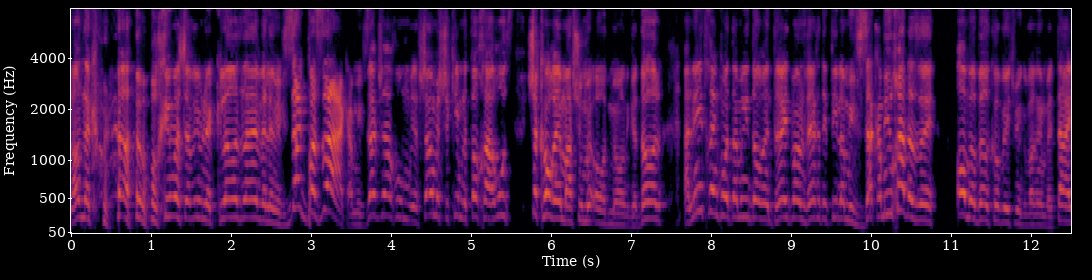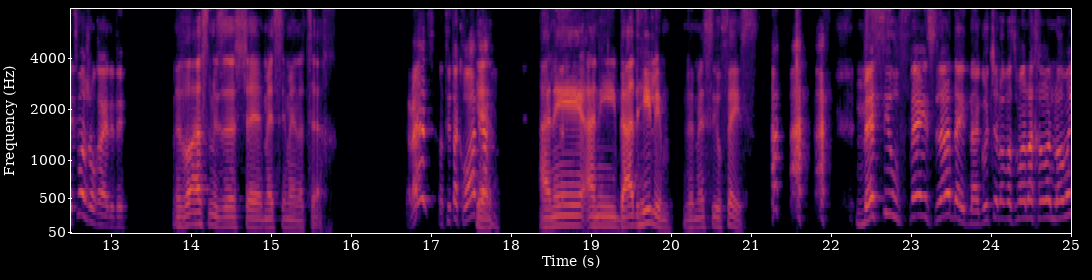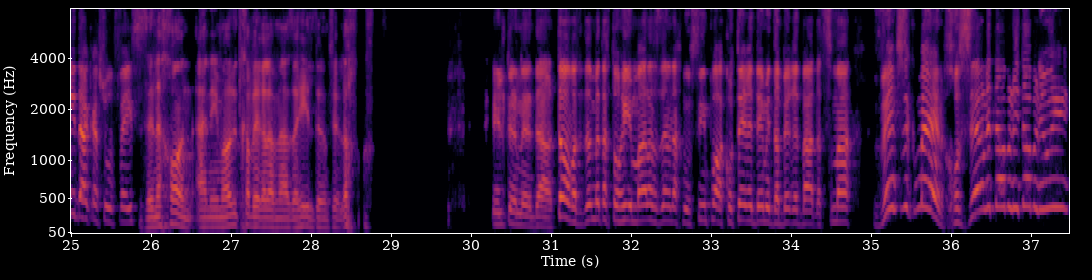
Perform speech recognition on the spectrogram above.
שלום לכולם, ברוכים השבים ל Clothesline ולמבזק בזק, המבזק שאנחנו ישר משיקים לתוך הערוץ שקורה משהו מאוד מאוד גדול. אני איתכם כמו תמיד אורן טרייטמן, ויחד איתי למבזק המיוחד הזה, עומר ברקוביץ' מגברים וטייץ, מה שלומך ידידי? מבואס מזה שמסי מנצח. באמת? רצית קרואטיה? כן. אני, אני בעד heel ים, ומסי הוא פייס. מסי הוא face, לא יודע, ההתנהגות שלו בזמן האחרון לא מעידה כך שהוא face. זה נכון, אני מאוד מתחבר אליו מאז ההילטרן שלו. אילטר נהדר. טוב, אז אתם בטח תוהים מה לזה אנחנו עושים פה, הכותרת די מדברת בעד עצמה. וינס מקמן חוזר ל-WWE?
